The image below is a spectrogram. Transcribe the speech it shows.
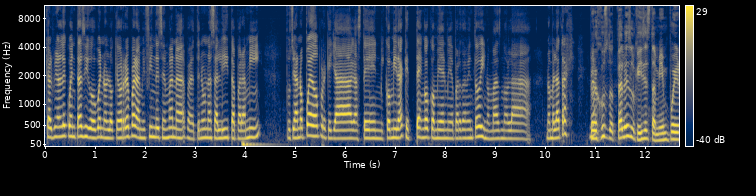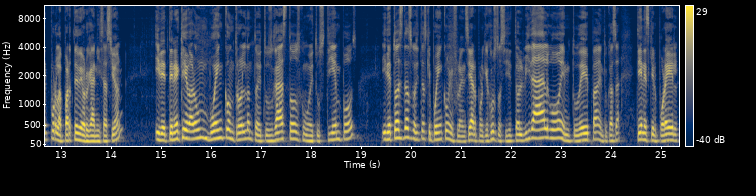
que al final de cuentas digo, bueno, lo que ahorré para mi fin de semana, para tener una salita para mí, pues ya no puedo porque ya gasté en mi comida, que tengo comida en mi departamento y nomás no la, no me la traje. Pero justo, tal vez lo que dices también puede ir por la parte de organización y de tener que llevar un buen control tanto de tus gastos como de tus tiempos y de todas estas cositas que pueden como influenciar, porque justo si te olvida algo en tu depa, en tu casa, tienes que ir por él,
